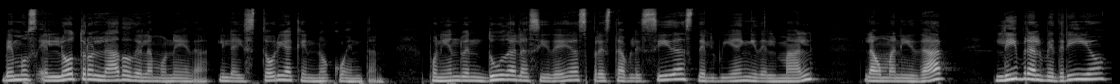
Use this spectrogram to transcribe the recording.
vemos el otro lado de la moneda y la historia que no cuentan, poniendo en duda las ideas preestablecidas del bien y del mal, la humanidad, libre albedrío,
